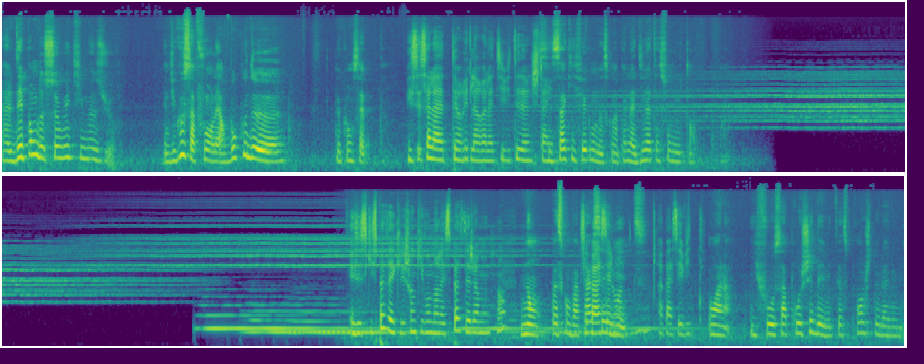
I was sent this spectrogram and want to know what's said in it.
elle dépend de celui qui mesure. Et du coup, ça fout en l'air beaucoup de, de concepts. Et c'est ça la théorie de la relativité d'Einstein. C'est ça qui fait qu'on a ce qu'on appelle la dilatation du temps. Et c'est ce qui se passe avec les gens qui vont dans l'espace déjà maintenant? Non, parce qu'on va pas, pas assez, assez loin. vite. Ah, pas assez vite. Voilà, il faut s'approcher des vitesses proches de la lumière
